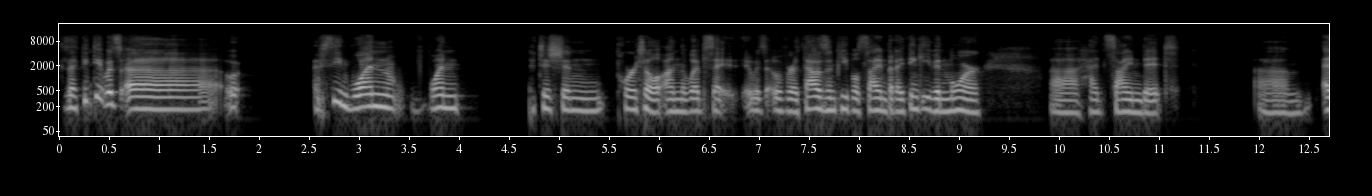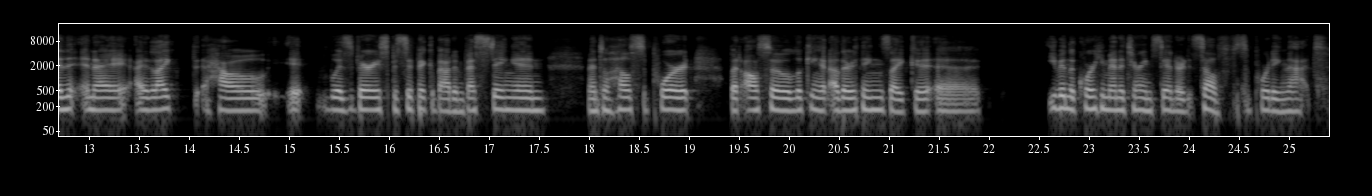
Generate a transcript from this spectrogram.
Because I think it was, uh, I've seen one one petition portal on the website. It was over a thousand people signed, but I think even more uh, had signed it. Um, and and I I liked how it was very specific about investing in mental health support, but also looking at other things like uh, uh even the core humanitarian standard itself, supporting that.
